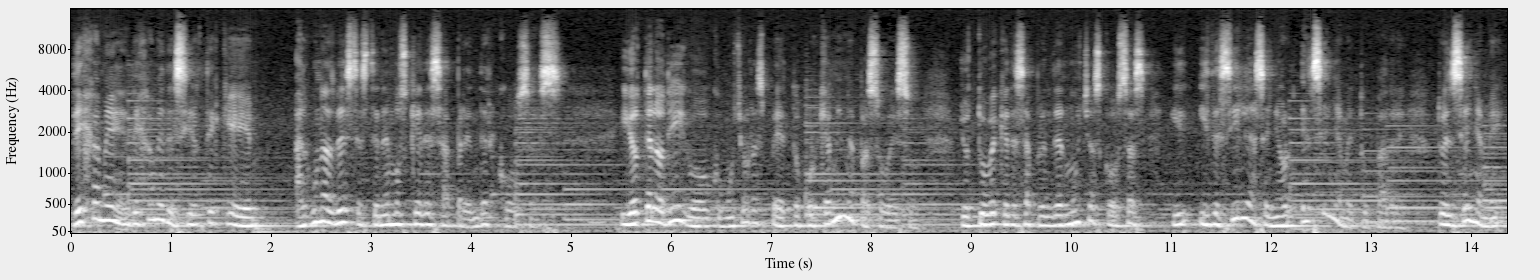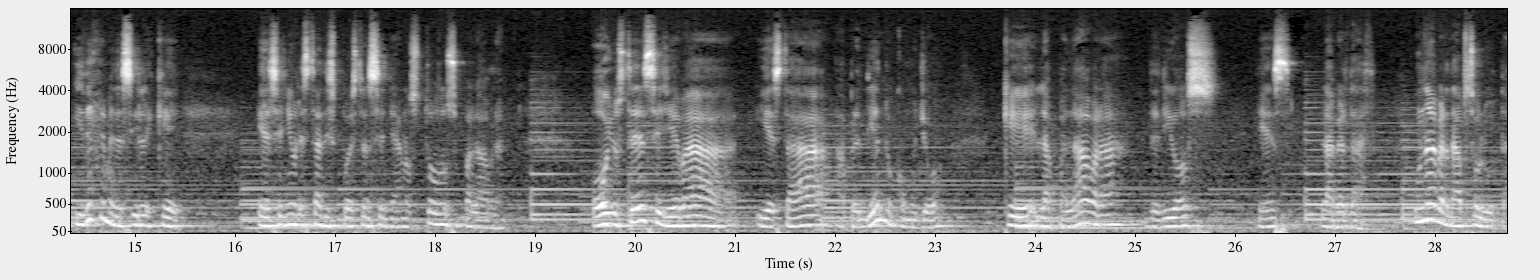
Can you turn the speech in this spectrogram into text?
Déjame, déjame decirte que algunas veces tenemos que desaprender cosas y yo te lo digo con mucho respeto porque a mí me pasó eso. Yo tuve que desaprender muchas cosas y, decirle al Señor, enséñame tu Padre, tú enséñame y déjeme decirle que el Señor está dispuesto a enseñarnos toda su palabra. Hoy usted se lleva y está aprendiendo como yo que la palabra de Dios es la verdad, una verdad absoluta.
